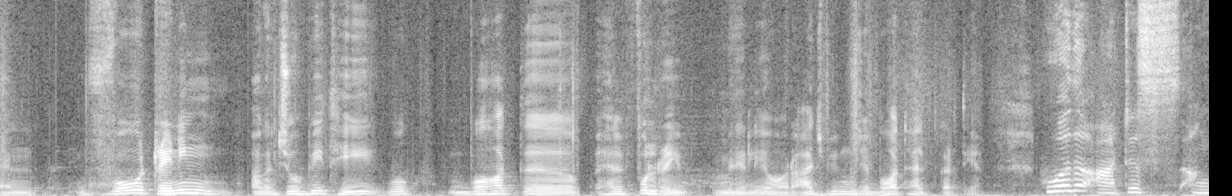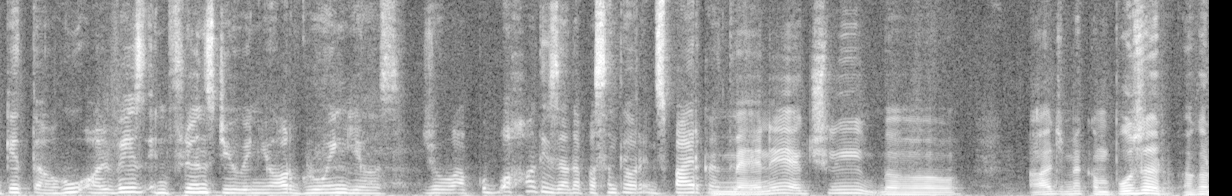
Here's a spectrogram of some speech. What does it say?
and वो ट्रेनिंग अगर जो भी थी वो बहुत हेल्पफुल रही मेरे लिए और आज भी मुझे बहुत हेल्प करती है। Are the artists, Ankit, uh, who always influenced you in your growing years? जो आपको बहुत ही ज़्यादा पसंद थे और इंस्पायर करते मैंने एक्चुअली आज मैं कंपोज़र अगर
